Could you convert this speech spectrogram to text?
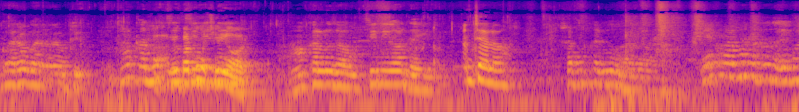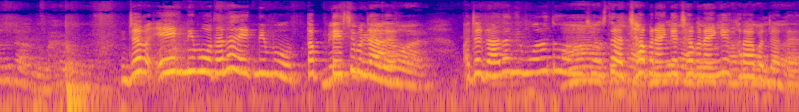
घरो घर रहो थोड़ा कर लो चीनी और हाँ कर लो जाओ चीनी और दही चलो जब एक नींबू होता है ना एक नींबू तब टेस्टी बन जाता है। और। जब ज़्यादा नींबू हो ना तो हम हाँ, सोचते हैं तो अच्छा बनाएँगे अच्छा बनाएँगे खराब बन जाता है।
